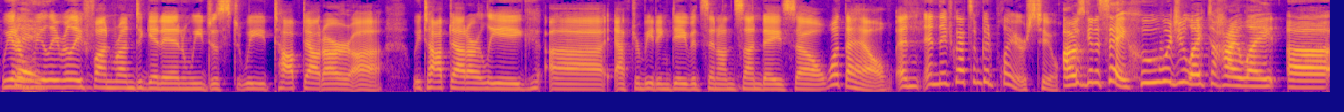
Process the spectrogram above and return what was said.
we had Hey. a really, really fun run to get in. We just we topped out our uh we topped out our league uh after beating Davidson on Sunday. So what the hell? And and they've got some good players too. I was gonna say, who would you like to highlight uh,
